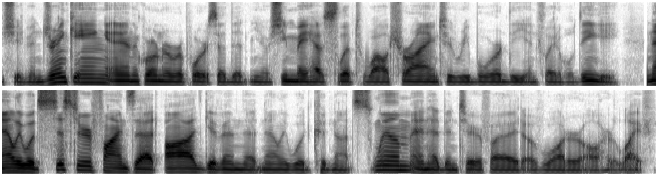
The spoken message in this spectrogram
She had been drinking, and the coroner report said that you know she may have slipped while trying to reboard the inflatable dinghy. Natalie Wood's sister finds that odd, given that Natalie Wood could not swim and had been terrified of water all her life.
